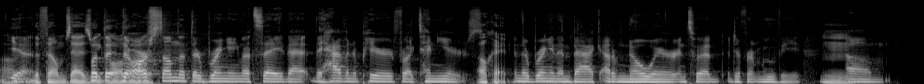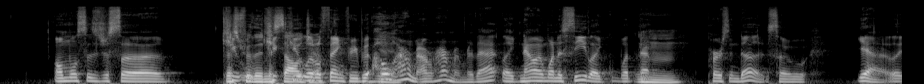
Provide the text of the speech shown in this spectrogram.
uh, Yeah. the films as But we the, there are some that they're bringing. Let's say that they haven't appeared for like ten years. Okay. and they're bringing them back out of nowhere into a, a different movie, Mm. um, almost as just a Just cute, for the cute, cute little thing for you. But, oh, I remember, I remember that. Like now, I want to see like what that Mhm. person does. So, yeah,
